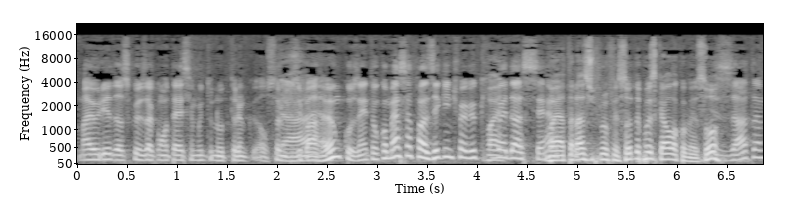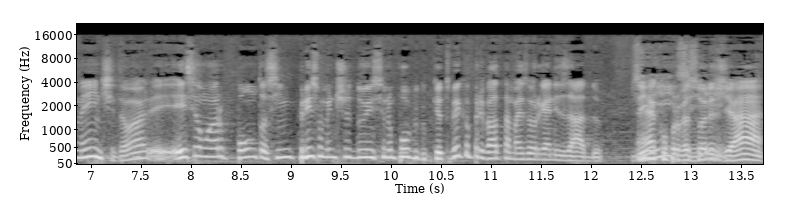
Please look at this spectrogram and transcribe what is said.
maioria das coisas acontece muito no tranco, aos trancos Ah, e barrancos, né? Então começa a fazer que a gente vai ver o que vai, dar certo. Vai atrás de professor depois que a aula começou? Exatamente. Então, é- esse é o maior ponto, assim, principalmente do ensino público, porque tu vê que o privado está mais organizado, né? Sim, Com professores sim. já,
